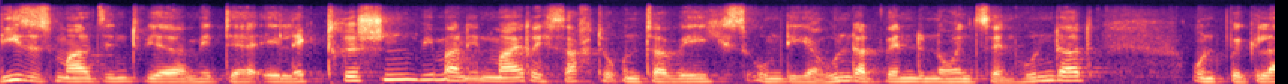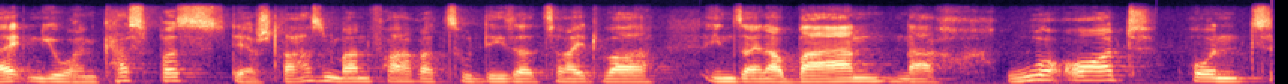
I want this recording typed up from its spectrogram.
dieses Mal sind wir mit der elektrischen, wie man in Meidrich sagte, unterwegs um die Jahrhundertwende 1900 und begleiten Johann Kaspers, der Straßenbahnfahrer zu dieser Zeit war, in seiner Bahn nach Ruhrort und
